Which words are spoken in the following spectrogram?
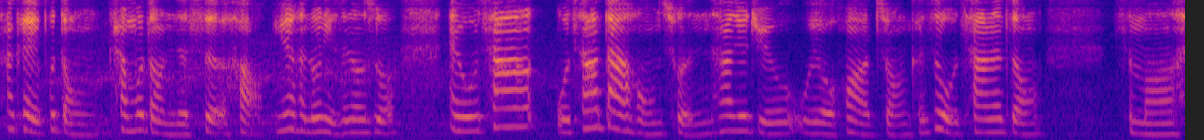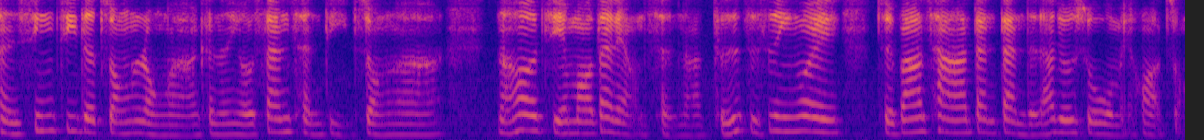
他可以不懂看不懂你的色号，因为很多女生都说，哎，我擦我擦大红唇，他就觉得我有化妆，可是我擦那种什么很心机的妆容啊，可能有三层底妆啊，然后睫毛带两层啊，只是只是因为嘴巴擦淡淡的，他就说我没化妆。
